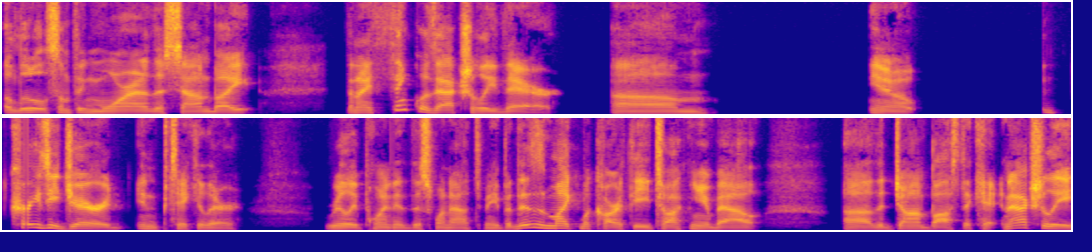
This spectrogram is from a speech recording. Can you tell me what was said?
a little something more out of the soundbite than I think was actually there. Um, you know, Crazy Jared in particular really pointed this one out to me. But this is Mike McCarthy talking about uh, the Jon Bostic hit. And actually,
